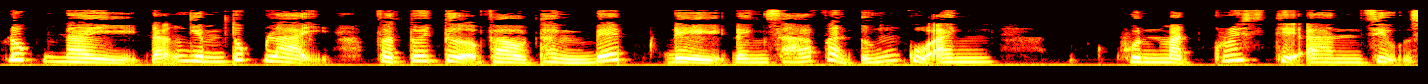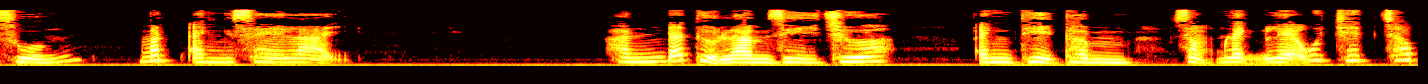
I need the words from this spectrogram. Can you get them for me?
lúc này đã nghiêm túc lại và tôi tựa vào thành bếp để đánh giá phản ứng của anh. Khuôn mặt Christian dịu xuống, mắt anh xe lại. Hắn đã thử làm gì chưa? Anh thì thầm, giọng lạnh lẽo chết chóc.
